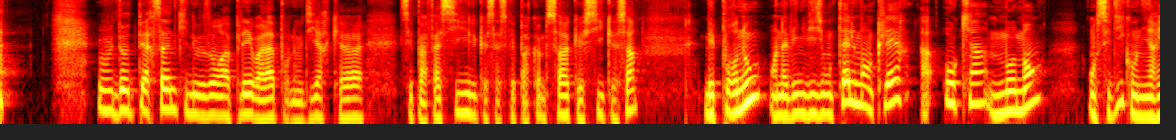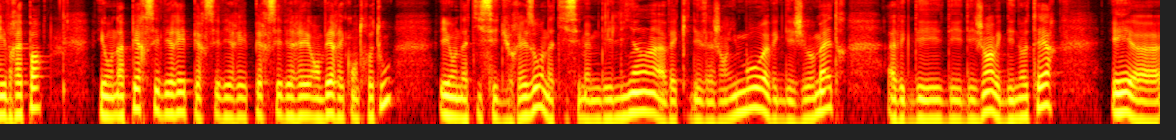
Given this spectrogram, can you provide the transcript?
ou d'autres personnes qui nous ont appelés voilà, pour nous dire que c'est pas facile, que ça se fait pas comme ça, que si, que ça. Mais pour nous, on avait une vision tellement claire, à aucun moment on s'est dit qu'on n'y arriverait pas. Et on a persévéré, persévéré, persévéré envers et contre tout. Et on a tissé du réseau, on a tissé même des liens avec des agents IMO, avec des géomètres, avec des, gens, avec des notaires. Et, euh,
